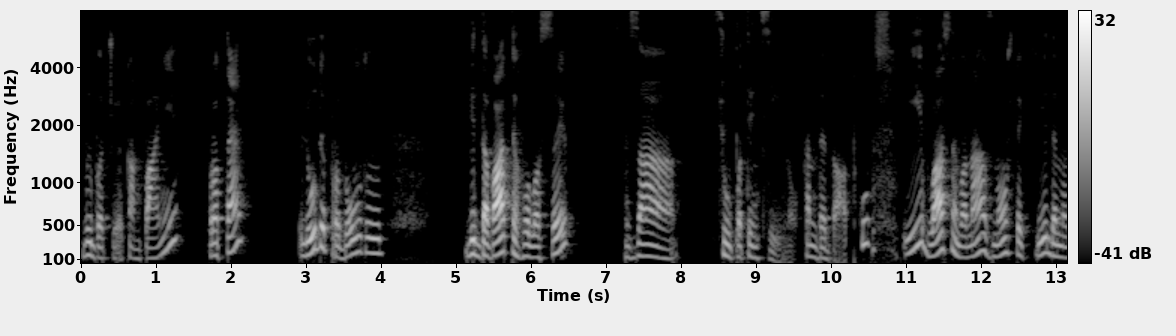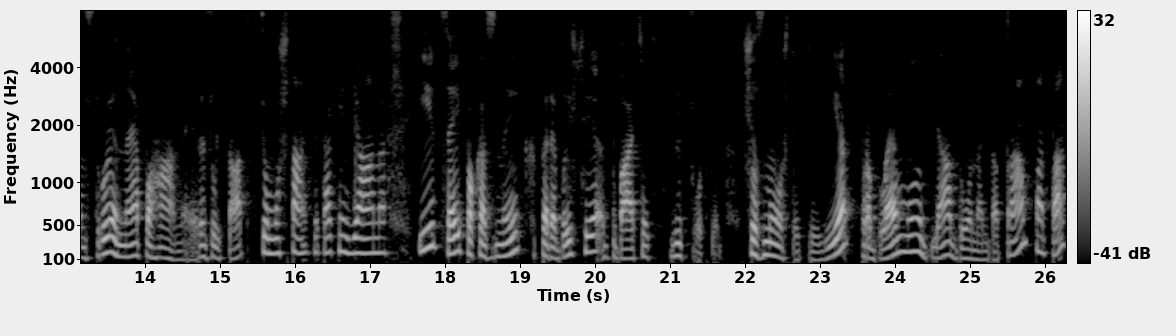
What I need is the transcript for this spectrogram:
виборчої кампанії, проте люди продовжують віддавати голоси за цю потенційну кандидатку. І, власне, вона знову ж таки демонструє непоганий результат в цьому штаті, так, Індіана. І цей показник перевищує 20%, що знову ж таки є проблемою для Дональда Трампа. так,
